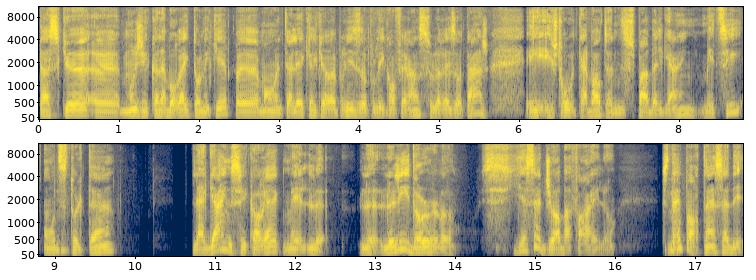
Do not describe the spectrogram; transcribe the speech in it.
Parce que euh, moi, j'ai collaboré avec ton équipe. Euh, bon, on est allé à quelques reprises là, pour les conférences sur le réseautage. Et, et je trouve, d'abord, tu as une super belle gang. Mais tu sais, on dit tout le temps, la gang, c'est correct, mais le, le, le leader, là, il y a sa job à faire, là. C'est important. ça dé-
